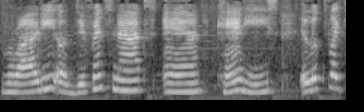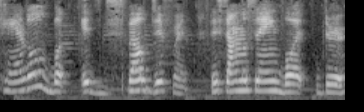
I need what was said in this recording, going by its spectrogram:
variety of different snacks and candies. It looks like candles, but it's spelled different. They sound the same, but they're,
